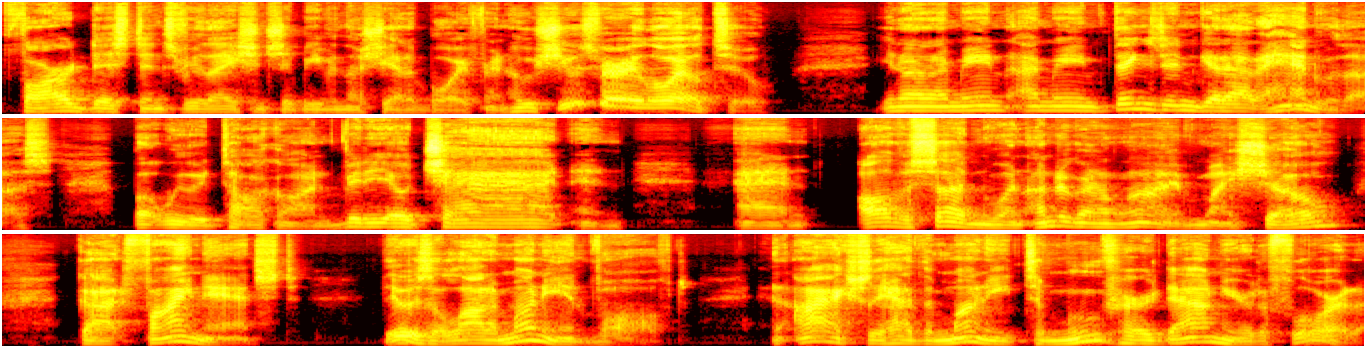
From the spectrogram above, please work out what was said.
far distance relationship, even though she had a boyfriend who she was very loyal to. You know what I mean? I mean, things didn't get out of hand with us, but we would talk on video chat and and all of a sudden when Underground Live, my show, got financed, there was a lot of money involved. And I actually had the money to move her down here to Florida.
